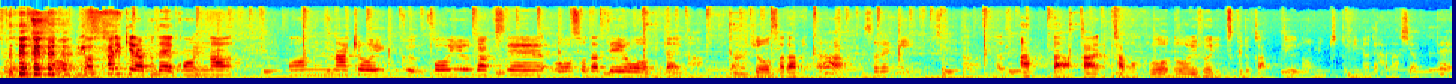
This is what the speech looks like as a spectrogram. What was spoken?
そうだよね。うん カリキュラムでこんなこんな教育こういう学生を育てようみたいな目標を定めたらそれにそった合ったか科目をどういうふうに作るかっていうのをみちょっとみんなで話し合って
